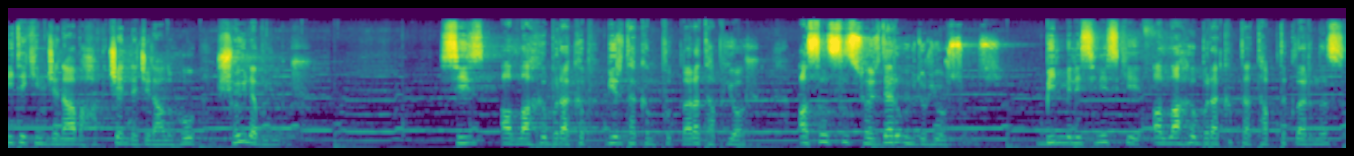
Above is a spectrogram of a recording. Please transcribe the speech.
Nitekim Cenab-ı Hak Celle Celaluhu şöyle buyurur. Siz Allah'ı bırakıp bir takım putlara tapıyor, asılsız sözler uyduruyorsunuz. Bilmelisiniz ki Allah'ı bırakıp da taptıklarınız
